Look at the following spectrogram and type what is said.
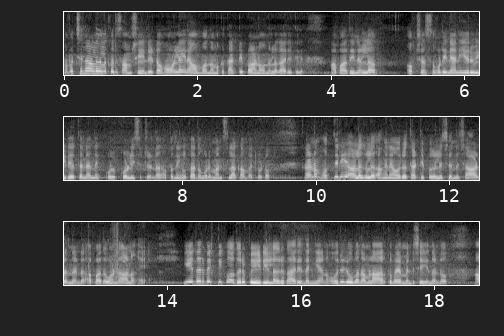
അപ്പോൾ ചില ആളുകൾക്ക് ഒരു സംശയമുണ്ട് കേട്ടോ. ഓൺലൈൻ ആകുമ്പോൾ നമുക്ക് തട്ടിപ്പാണോ എന്നുള്ള കാര്യത്തിൽ അപ്പോൾ അതിനുള്ള ഓപ്ഷൻസും കൂടി ഞാൻ ഈ ഒരു വീഡിയോ തന്നെ ഉൾക്കൊള്ളിച്ചിട്ടുണ്ട്. അപ്പോൾ നിങ്ങൾക്ക് അതും കൂടി മനസ്സിലാക്കാൻ പറ്റും കേട്ടോ. കാരണം ഒത്തിരി ആളുകൾ അങ്ങനെ ഓരോ തട്ടിപ്പുകളിൽ ചെന്ന് ചാടുന്നുണ്ട്. അപ്പോൾ അതുകൊണ്ടാണ് ഏതൊരു വ്യക്തിക്കും അതൊരു പേടിയുള്ള ഒരു കാര്യം തന്നെയാണ്. ഒരു രൂപ നമ്മൾ ആർക്ക് പേയ്മെന്റ് ചെയ്യുന്നുണ്ടോ? ആ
